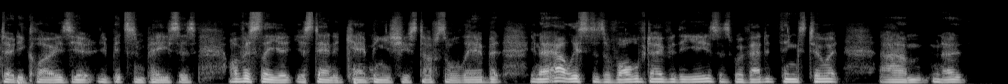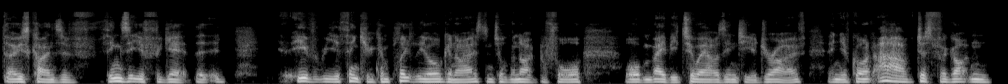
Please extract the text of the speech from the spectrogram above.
dirty clothes, your, your bits and pieces. Obviously, your, your standard camping issue stuff's all there, but you know, our list has evolved over the years as we've added things to it. Um, you know, those kinds of things that you forget that it, you think you're completely organized until the night before or maybe two hours into your drive and you've gone ah i've just forgotten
